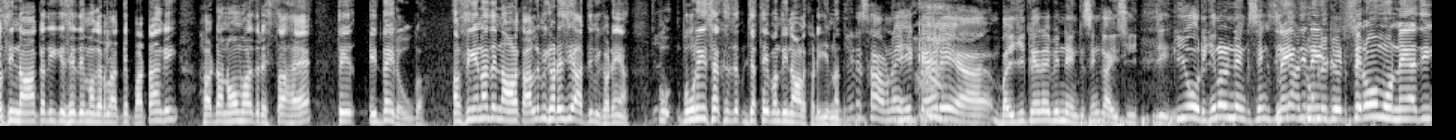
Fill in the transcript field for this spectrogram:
ਅਸੀਂ ਨਾ ਕਦੀ ਕਿਸੇ ਦੇ ਮਗਰ ਲੱਗ ਕੇ ਪਾਟਾਂਗੇ ਸਾਡਾ ਨੌ ਮਾਸ ਰਿਸ਼ਤਾ ਹੈ ਤੇ ਇਦਾਂ ਹੀ ਰਹੂਗਾ। ਅਸੀਂ ਇਹਨਾਂ ਦੇ ਨਾਲ ਕੱਲ ਵੀ ਖੜੇ ਸੀ ਅੱਜ ਵੀ ਖੜੇ ਆ ਪੂ- ਪੂਰੀ ਸਿੱਖ ਜਥੇਬੰਦੀ ਨਾਲ ਖੜੀ ਇਹਨਾਂ ਦੀ। ਜਿਹੜੇ ਹਿਸਾਬ ਨਾਲ ਇਹ ਕਹਿ ਰਹੇ ਆ ਬਾਈ ਜੀ ਕਹਿ ਰਹੇ ਵੀ ਨਿਹੰਗ ਸਿੰਘ ਆਈ ਸੀ। ਜੀ। ਕੀ ਓਰੀਜਨਲ ਨਿਹੰਗ ਸਿੰਘ ਸੀ ਜਾਂ ਡੁਪਲੀਕੇਟ ਸਿਰੋਂ ਮੋਨੇ ਆ ਜੀ।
